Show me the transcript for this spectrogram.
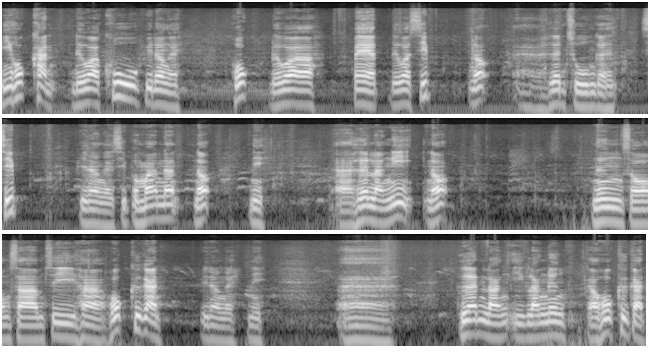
มีหกขั้นหรือว่าคู่พี่น้องเอ้ยหกหรือว่าแปดหรือว่าสิบเนาะเฮือนสูงกับสิบพี่น้องไงสิบประมาณนั้นเนาะนี่เฮือนหลังนี้เนาะหนึ่งสองสามสี่ห้าหกคือกันพี่น้องไงนี่เฮือนหลังอีกหลังหนึ่งกับหกคือกัน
